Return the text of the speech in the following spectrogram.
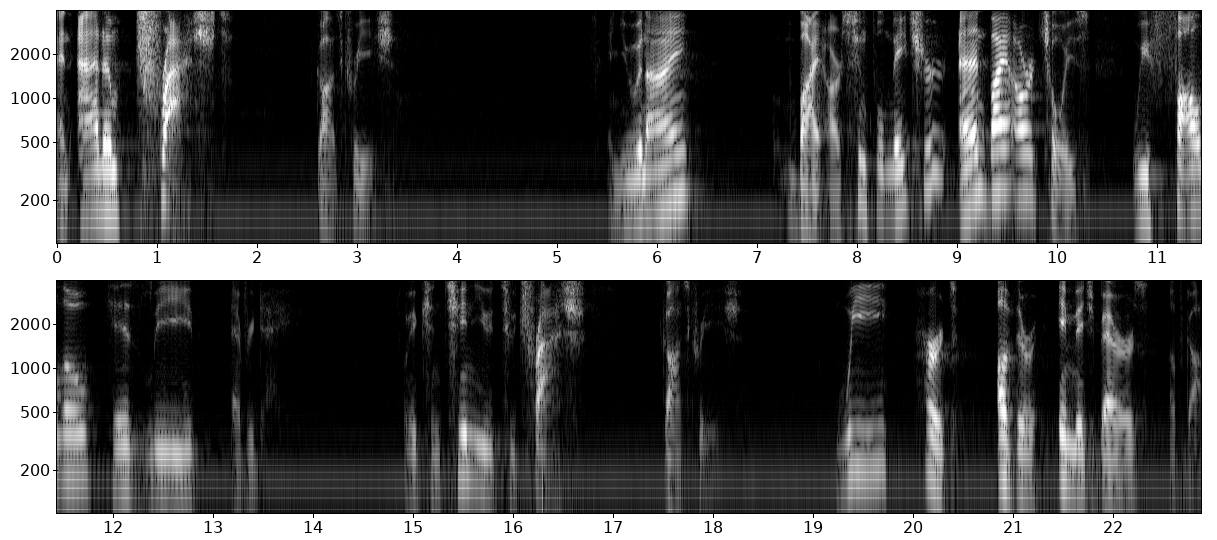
And Adam trashed God's creation. And you and I, by our sinful nature and by our choice, we follow his lead every day we continue to trash God's creation. We hurt other image bearers of God.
